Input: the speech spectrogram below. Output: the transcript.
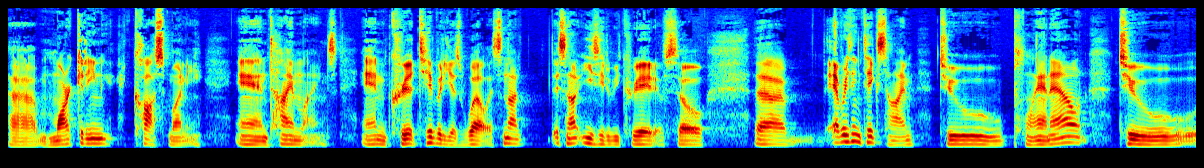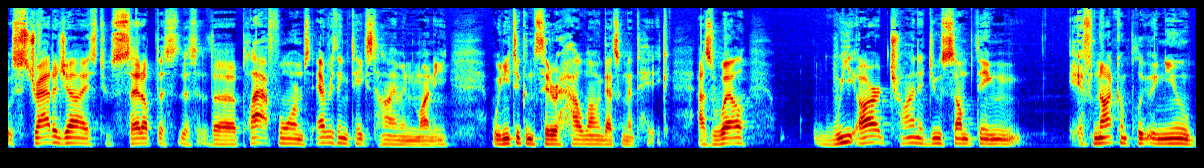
Uh, marketing costs money and timelines and creativity as well. It's not it's not easy to be creative. So uh, everything takes time to plan out, to strategize, to set up this, the platforms. Everything takes time and money. We need to consider how long that's going to take. As well, we are trying to do something, if not completely new,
